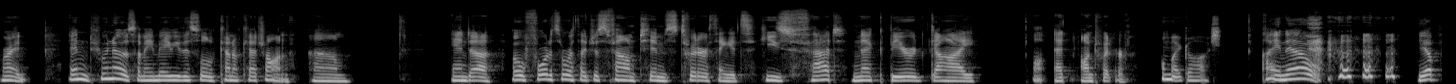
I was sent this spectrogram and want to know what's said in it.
Right. And who knows? I mean, maybe this will kind of catch on. Um, and uh, oh, for what it's worth, I just found Tim's Twitter thing. It's he's fat neck beard guy at on Twitter. Oh my gosh. I know. yep.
